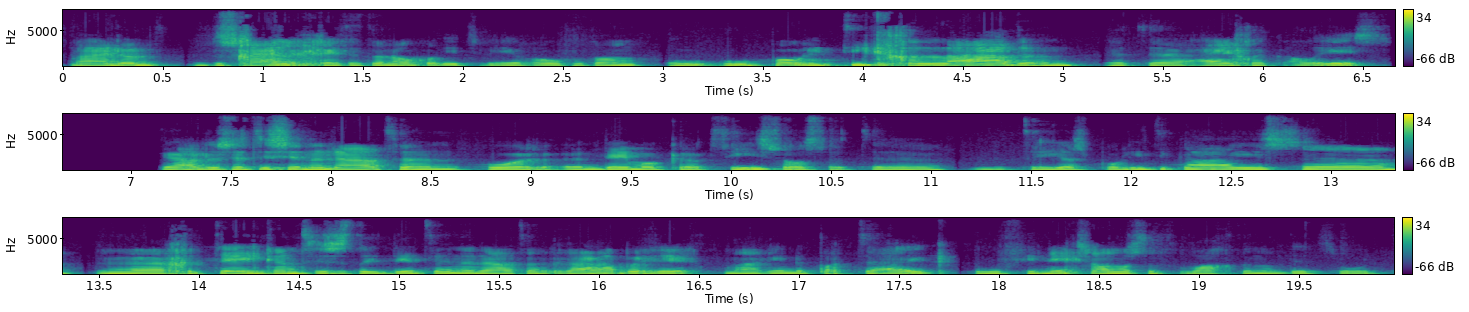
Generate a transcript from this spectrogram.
Maar dan, waarschijnlijk geeft het dan ook wel iets weer over van hoe, hoe politiek geladen het eh, eigenlijk al is. Ja, dus het is inderdaad een, voor een democratie, zoals het uh, in de Trias Politica is uh, uh, getekend, is het dit inderdaad een raar bericht. Maar in de praktijk hoef je niks anders te verwachten dan dit soort,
